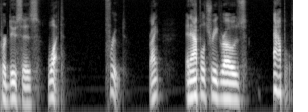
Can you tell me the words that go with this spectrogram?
produces what? Fruit, right? An apple tree grows apples.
